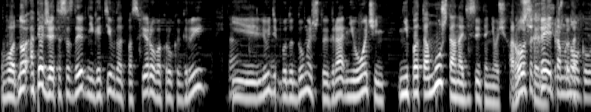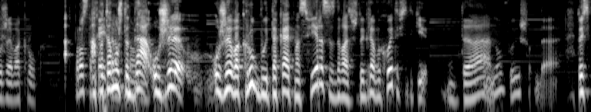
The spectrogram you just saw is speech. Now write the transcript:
Вот, но опять же, это создает негативную атмосферу вокруг игры, да? и люди будут думать, что игра не очень, не потому что она действительно не очень хорошая. Просто хейта много уже вокруг. А, Просто а потому что, много. да, уже, уже вокруг будет такая атмосфера создаваться, что игра выходит, и все таки да, ну вышел, да. То есть,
